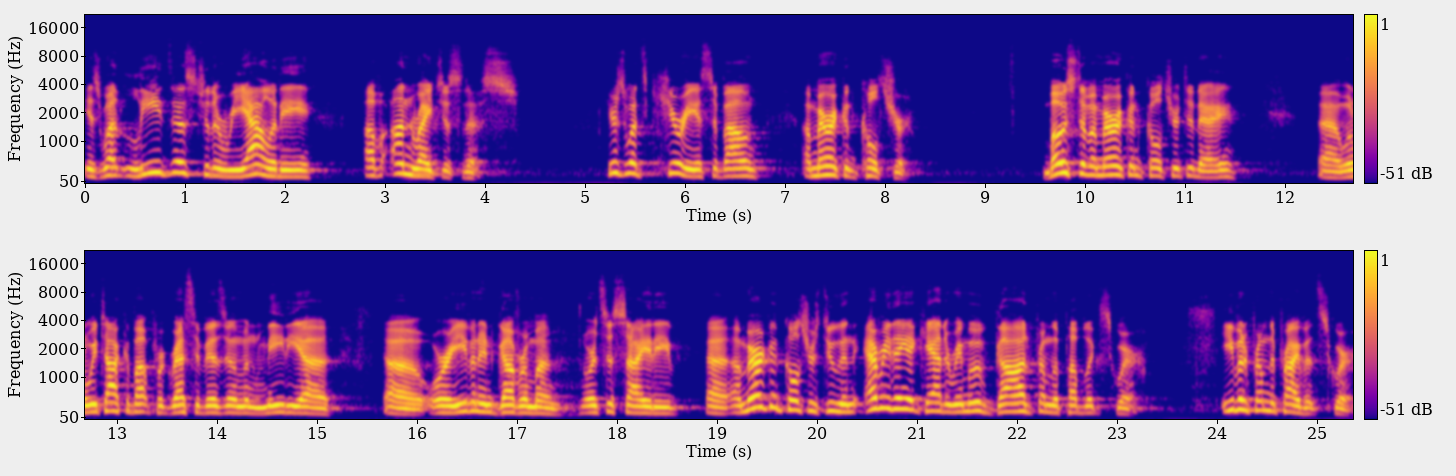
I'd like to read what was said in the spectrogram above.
is what leads us to the reality of unrighteousness. Here's what's curious about American culture. Most of American culture today uh, when we talk about progressivism in media, uh, or even in government or in society, uh, American culture is doing everything it can to remove God from the public square, even from the private square.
